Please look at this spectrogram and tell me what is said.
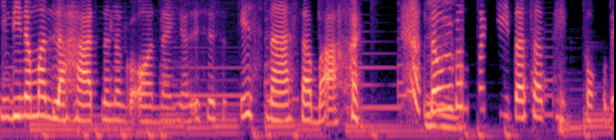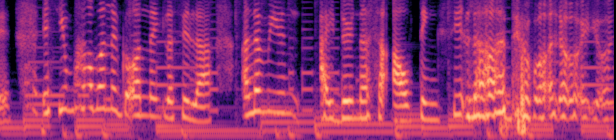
hindi naman lahat na nag-online ka is, is, is nasa bahay. Ang dami kong nakita sa TikTok din. Is yung habang nag-online class sila, alam mo yun, either nasa outing sila, di ba? Alam mo yun?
